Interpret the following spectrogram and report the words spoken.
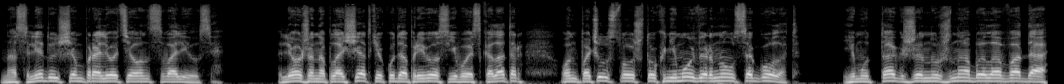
На следующем пролете он свалился. Лежа на площадке, куда привез его эскалатор, он почувствовал, что к нему вернулся голод. Ему также нужна была вода,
